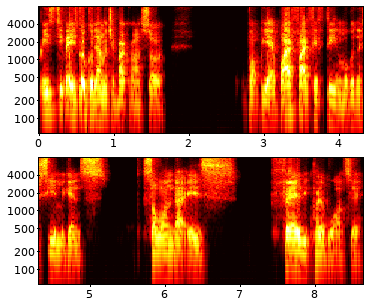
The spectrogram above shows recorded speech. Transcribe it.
But he's, fair, he's got good amateur background, so. But yeah, by fight fifteen, we're going to see him against someone that is fairly credible, I'd say.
